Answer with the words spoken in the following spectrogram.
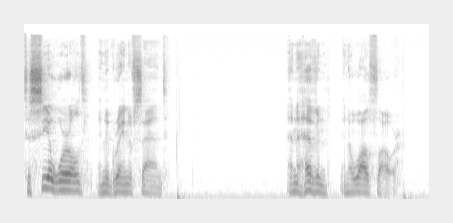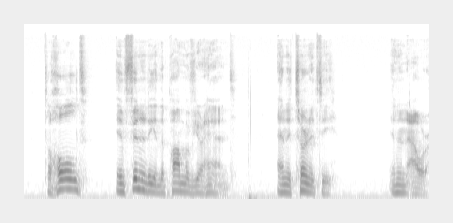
To see a world in a grain of sand and a heaven in a wildflower to hold infinity in the palm of your hand and eternity in an hour.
